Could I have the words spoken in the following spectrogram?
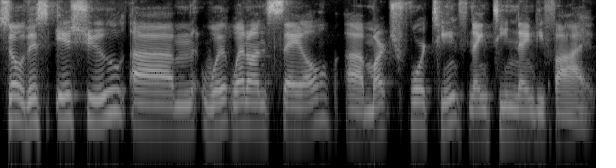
So this issue um, w- went on sale uh, March 14th, 1995.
